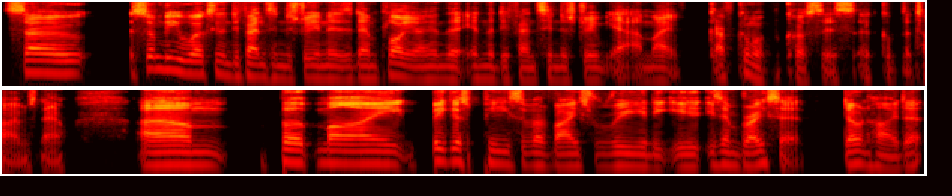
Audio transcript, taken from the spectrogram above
So somebody who works in the defense industry and is an employer in the in the defense industry, yeah, I might I've come up across this a couple of times now. Um, but my biggest piece of advice really is, is embrace it. Don't hide it.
